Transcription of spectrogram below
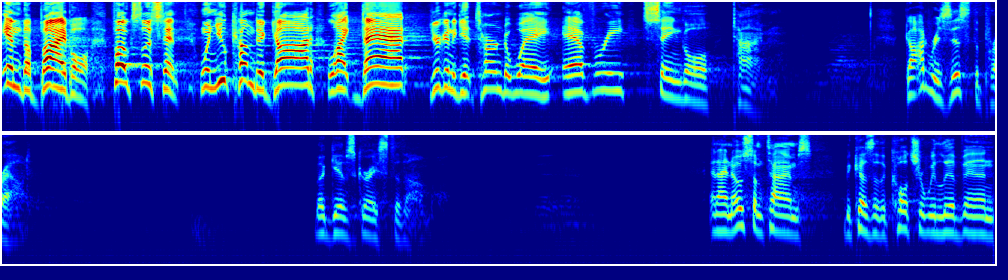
in the Bible. Folks, listen, when you come to God like that, you're going to get turned away every single time. God resists the proud, but gives grace to the humble. And I know sometimes because of the culture we live in,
